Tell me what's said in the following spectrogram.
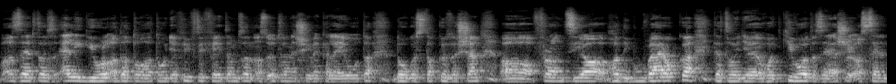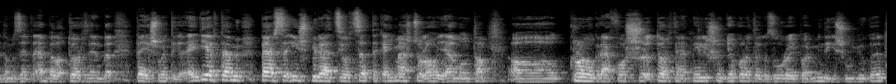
azért az elég jól adatolható, hogy a 50 fathoms az 50-es évek elejé óta dolgoztak közösen a francia hadibúvárokkal, tehát hogy, hogy ki volt az első, azt szerintem azért ebben a történetben teljes mértékben egyértelmű. Persze inspirációt szedtek egymástól, ahogy elmondtam, a kronográfos történetnél is, hogy gyakorlatilag az óraipar mindig is úgy működött,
